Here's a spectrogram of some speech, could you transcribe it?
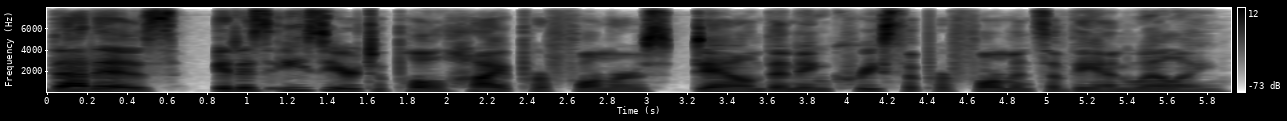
That is, it is easier to pull high performers down than increase the performance of the unwilling.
